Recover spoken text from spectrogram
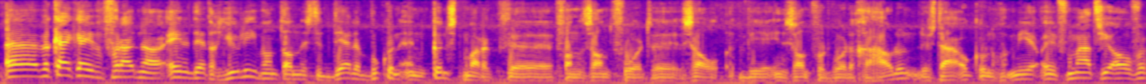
Eh, we kijken even vooruit naar 31 juli, want dan is de derde boeken- en kunstmarkt eh, van Zandvoort eh, zal weer in Zandvoort worden gehouden. Dus daar ook nog meer informatie over.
